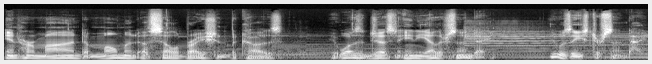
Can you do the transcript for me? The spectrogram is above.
in her mind a moment of celebration because it wasn't just any other Sunday, it was Easter Sunday.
